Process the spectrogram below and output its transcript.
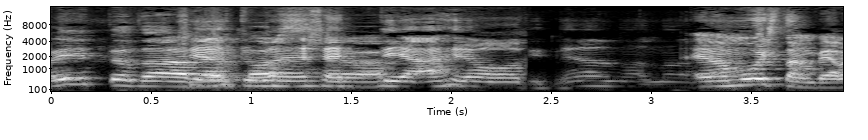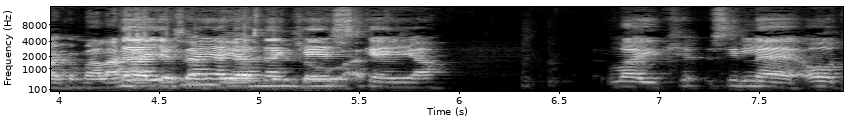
Vittu tää on sieltä niin tulee paskaa. settiä. Joo. No, no. Ei mä muistan vielä, kun mä lähetin sen viestin sulle. kesken ja like, silleen, oot,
